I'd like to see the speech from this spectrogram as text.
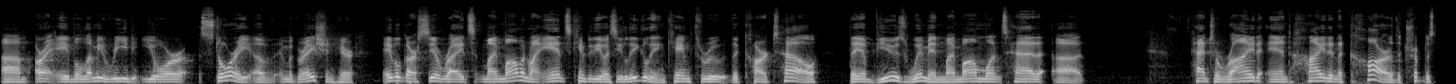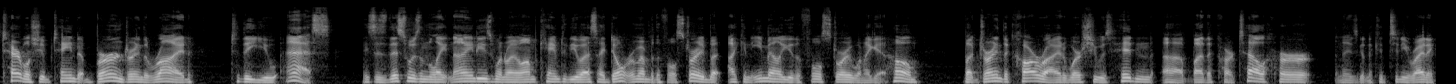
Um, all right, Abel, let me read your story of immigration here. Abel Garcia writes My mom and my aunts came to the U.S. illegally and came through the cartel. They abuse women. My mom once had uh, had to ride and hide in a car. The trip was terrible. She obtained a burn during the ride to the U.S. He says, This was in the late 90s when my mom came to the U.S. I don't remember the full story, but I can email you the full story when I get home. But during the car ride where she was hidden uh, by the cartel, her, and then he's going to continue writing.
